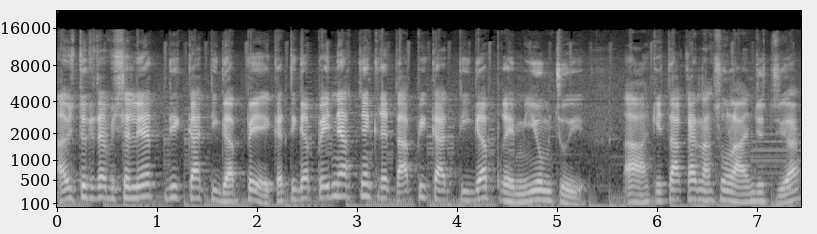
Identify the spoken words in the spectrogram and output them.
habis itu kita bisa lihat di K3P K3P ini artinya kereta api K3 premium cuy ah kita akan langsung lanjut ya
